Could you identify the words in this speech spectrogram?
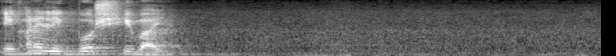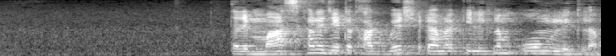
এখানে লিখব শিবাই। তাহলে মাঝখানে যেটা থাকবে, সেটা আমরা কি লিখলাম? ওং লিখলাম।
